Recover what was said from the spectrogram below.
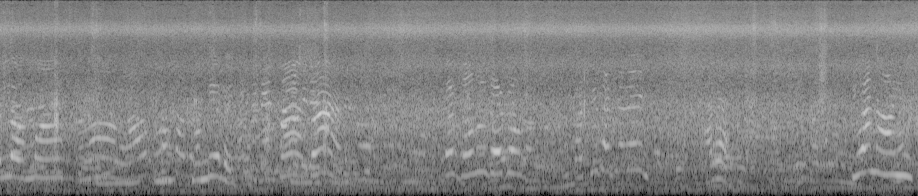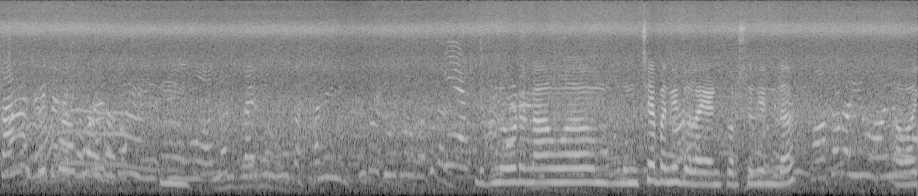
ಎಲ್ಲ ಅಮ್ಮ ಮಮ್ಮಿ ಎಲ್ಲ ಇದು ನೋಡ್ರಿ ನಾವು ಮುಂಚೆ ಬಂದಿದ್ವಲ್ಲ ಎಂಟು ವರ್ಷದಿಂದ. ಅವಾಗ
